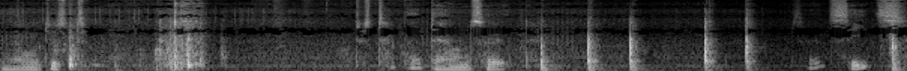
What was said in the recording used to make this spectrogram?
And then we'll just just tap that down so it so it seats.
